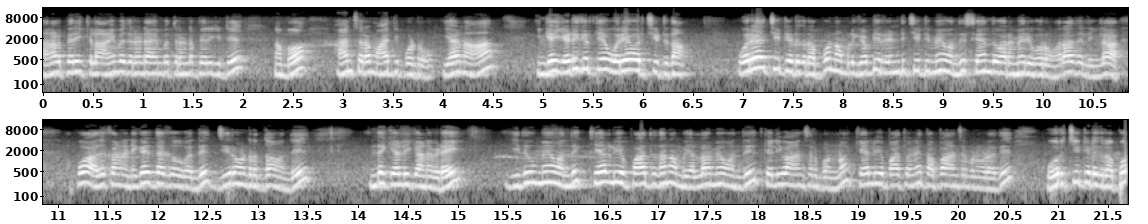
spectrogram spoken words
அதனால் பெருக்கலாம் ஐம்பத்தி ரெண்டு ஐம்பத்தி ரெண்டு பெருக்கிட்டு நம்ம ஆன்சரை மாற்றி போட்டுருவோம். ஏன்னா இங்கே எடுக்கிறதே ஒரே ஒரு சீட்டு தான். ஒரே சீட்டு எடுக்கிறப்போ நம்மளுக்கு எப்படி ரெண்டு சீட்டுமே வந்து சேர்ந்து வர மாதிரி வரும் வராது இல்லைங்களா? அப்போது அதுக்கான நிகழ்த்தகவு வந்து ஜீரோன்றது தான் வந்து இந்த கேள்விக்கான விடை. இதுவுமே வந்து கேள்வியை பார்த்து தான் நம்ம எல்லாமே வந்து தெளிவாக ஆன்சர் பண்ணணும். கேள்வியை பார்த்த தப்பாக ஆன்சர் பண்ணக்கூடாது. ஒரு சீட் எடுக்கிறப்போ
